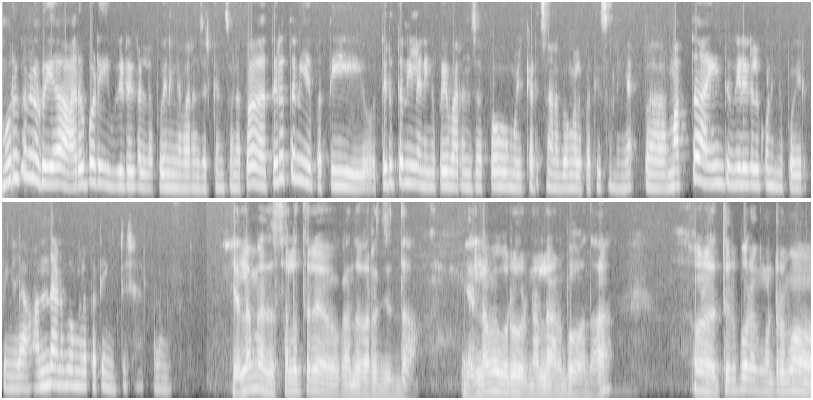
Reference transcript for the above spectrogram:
முருகனுடைய அறுபடை வீடுகளில் போய் நீங்கள் வரைஞ்சிருக்கேன்னு சொன்னப்போ திருத்தணியை பற்றி திருத்தணியில் நீங்கள் போய் வரைஞ்சப்போ உங்களுக்கு கிடைச்ச அனுபவங்களை பற்றி சொன்னீங்க. இப்போ மற்ற ஐந்து வீடுகளுக்கும் நீங்கள் போயிருப்பீங்களா? அந்த அனுபவங்களை பற்றி எங்கிட்ட ஷேர் பண்ணுங்கள் சார் எல்லாமே அந்த ஸ்தலத்தில் உட்காந்து வரைஞ்சது தான் எல்லாமே ஒரு ஒரு நல்ல அனுபவம் தான். திருப்பரங்குன்றமும்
